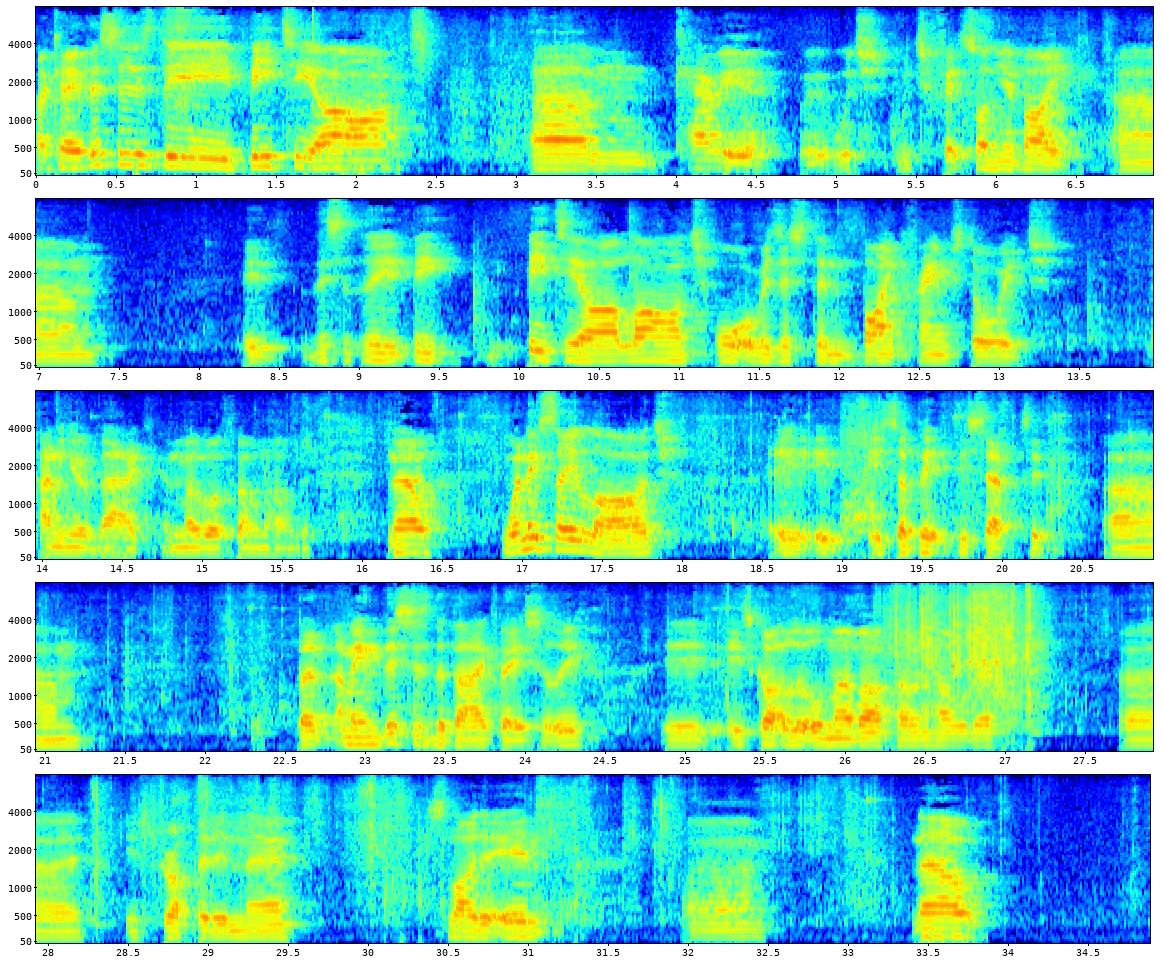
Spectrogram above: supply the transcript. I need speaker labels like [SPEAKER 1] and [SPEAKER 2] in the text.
[SPEAKER 1] Okay, this is the BTR um, carrier, which which fits on your bike. Um, it, this is the B, BTR large water resistant bike frame storage pannier bag and mobile phone holder. Now, when they say large, it, it, it's a bit deceptive. Um, but I mean, this is the bag basically. It, has got a little mobile phone holder. Uh, just drop it in there slide it in. Um, now,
